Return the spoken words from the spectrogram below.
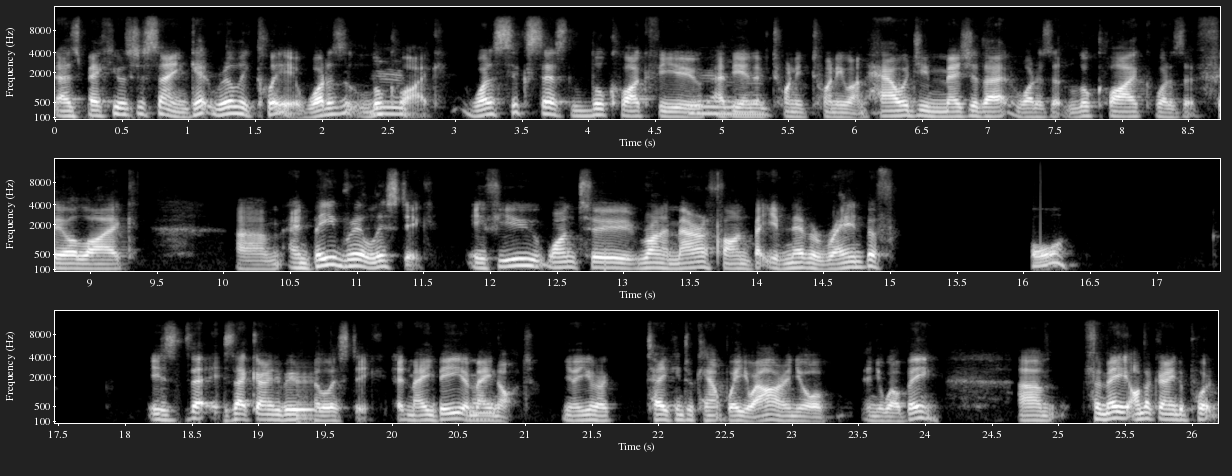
as Becky was just saying, get really clear. What does it look mm. like? What does success look like for you mm. at the end of 2021? How would you measure that? What does it look like? What does it feel like? Um, and be realistic if you want to run a marathon but you've never ran before? Is that is that going to be realistic? It may be, it may not. You know, you got to take into account where you are and your and your well-being. Um, for me, I'm not going to put.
